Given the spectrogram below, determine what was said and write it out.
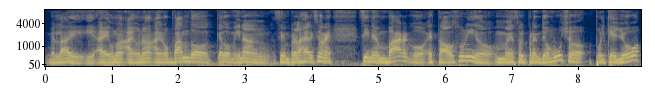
¿verdad? Y, hay, una, hay, una, hay unos bandos que dominan siempre las elecciones. Sin embargo, Estados Unidos me sorprendió mucho porque yo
